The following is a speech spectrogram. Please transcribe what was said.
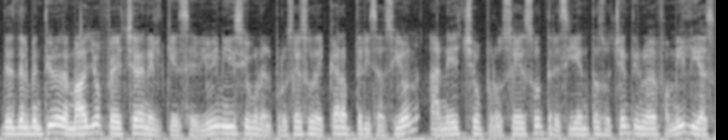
desde el 21 de mayo, fecha en el que se dio inicio con el proceso de caracterización, han hecho proceso 389 familias,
